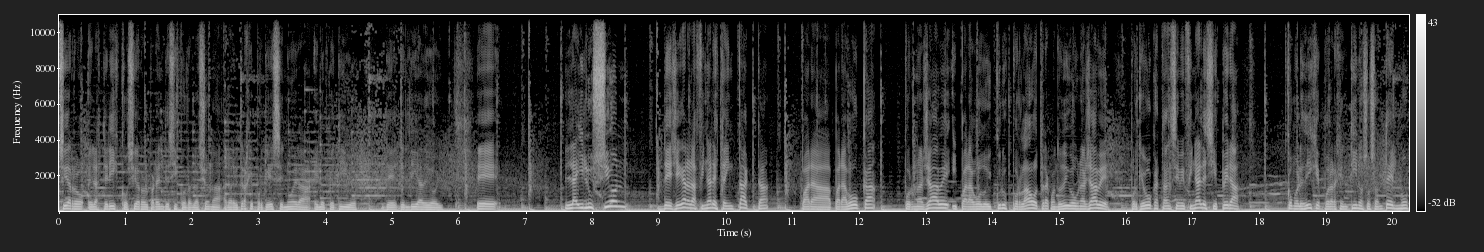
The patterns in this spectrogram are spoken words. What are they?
cierro el asterisco, cierro el paréntesis con relación al arbitraje porque ese no era el objetivo del día de hoy. Eh, la ilusión de llegar a la final está intacta para, para Boca por una llave y para Godoy Cruz por la otra. Cuando digo una llave, porque Boca está en semifinales y espera como les dije, por Argentinos o Santelmo.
